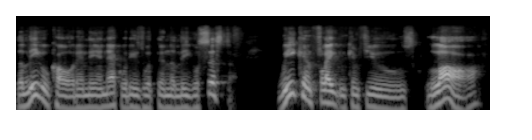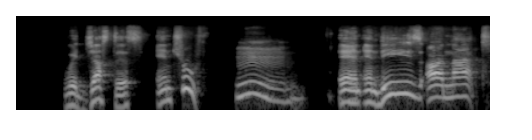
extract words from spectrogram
the legal code and the inequities within the legal system. We conflate and confuse law with justice and truth. Mm. And, and these are not,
